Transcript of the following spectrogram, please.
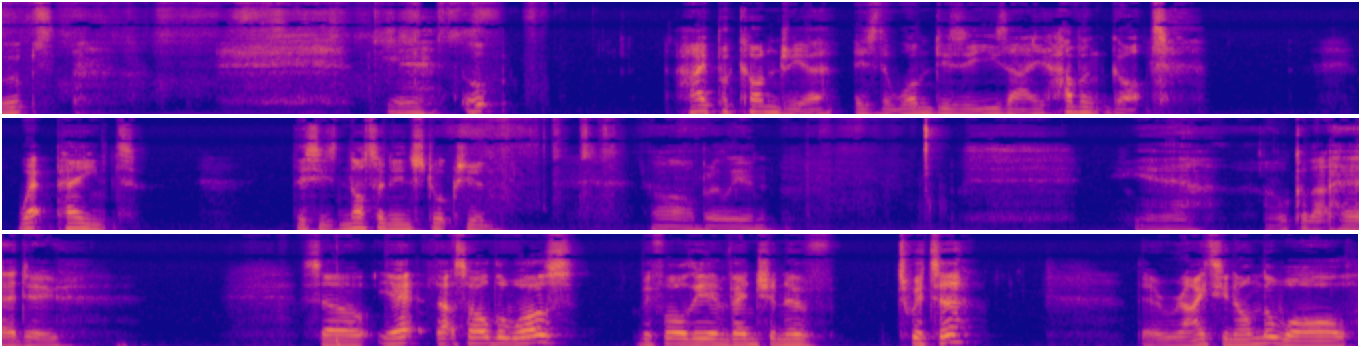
Oops. Yeah. Oh. Hypochondria is the one disease I haven't got. Wet paint. This is not an instruction. Oh, brilliant. Yeah, look at that hairdo. So, yeah, that's all there was before the invention of Twitter. They're writing on the wall.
